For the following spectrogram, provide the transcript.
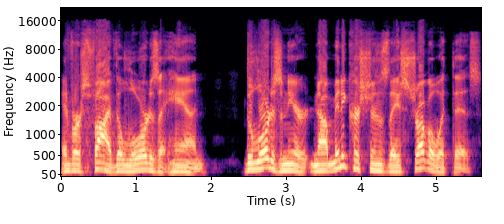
in verse 5 the Lord is at hand. The Lord is near. Now, many Christians, they struggle with this.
